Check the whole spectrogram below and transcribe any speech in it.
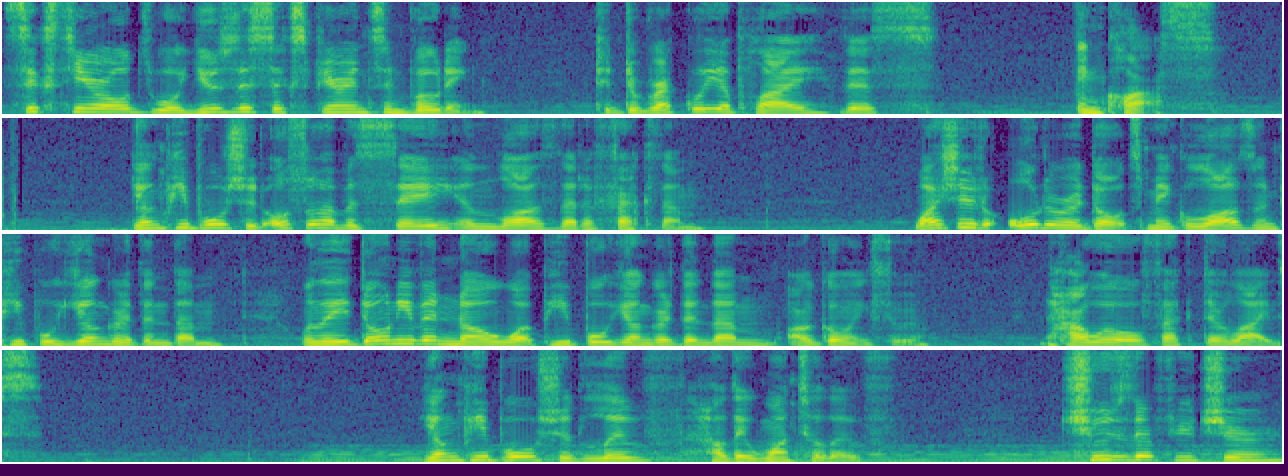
16 year olds will use this experience in voting to directly apply this in class. Young people should also have a say in laws that affect them. Why should older adults make laws on people younger than them when they don't even know what people younger than them are going through and how it will affect their lives. Young people should live how they want to live, choose their future,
